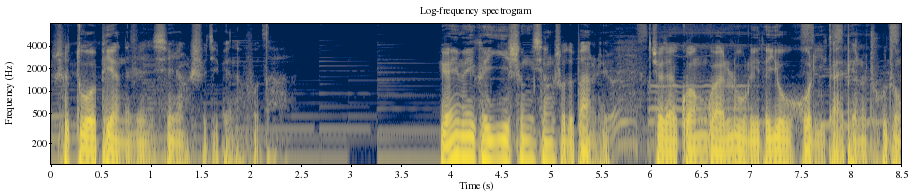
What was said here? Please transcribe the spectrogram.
是多变的人心让世界变得复杂了。原以为可以一生相守的伴侣，却在光怪陆离的诱惑里改变了初衷。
